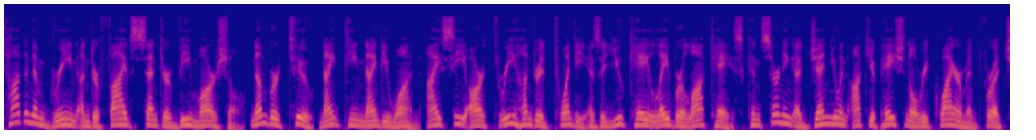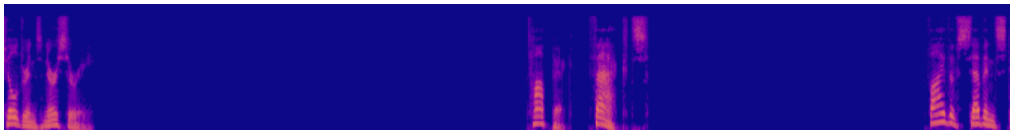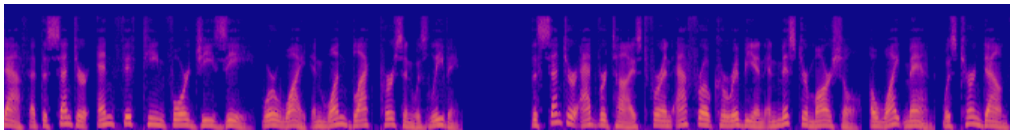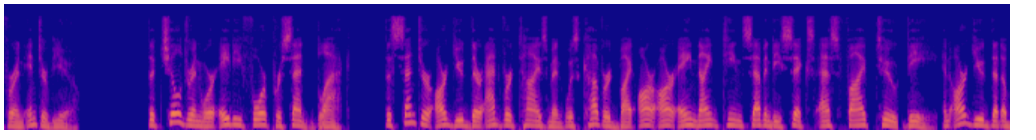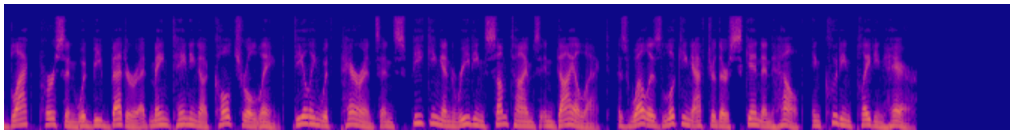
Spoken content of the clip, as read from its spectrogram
Tottenham Green Under 5s Centre v Marshall Number 2 1991 ICR 320 is a UK labour law case concerning a genuine occupational requirement for a children's nursery. Topic: Facts Five of seven staff at the center, N154GZ, were white and one black person was leaving. The center advertised for an Afro-Caribbean and Mr. Marshall, a white man, was turned down for an interview. The children were 84% black. The center argued their advertisement was covered by RRA 1976 S5 d and argued that a black person would be better at maintaining a cultural link, dealing with parents and speaking and reading sometimes in dialect, as well as looking after their skin and health, including plaiting hair.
